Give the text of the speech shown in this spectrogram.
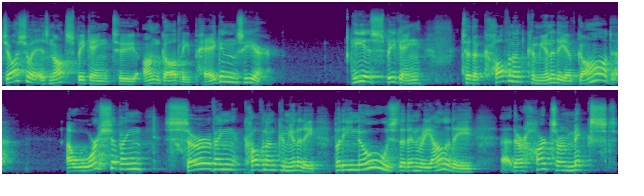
Joshua is not speaking to ungodly pagans here. He is speaking to the covenant community of God, a worshipping, serving covenant community. But he knows that in reality, uh, their hearts are mixed.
